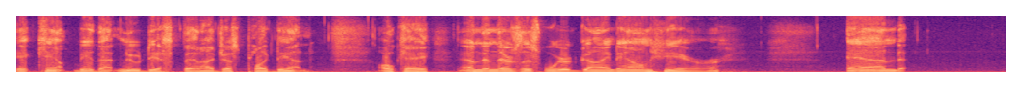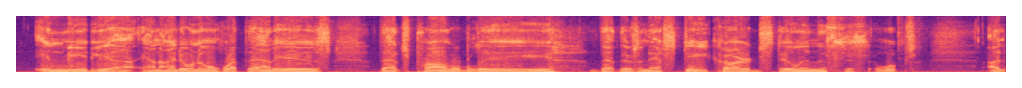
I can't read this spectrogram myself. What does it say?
It can't be that new disk that I just plugged in. Okay, and then there's this weird guy down here and in media, and I don't know what that is. That's probably that there's an SD card still in the system. Whoops. An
